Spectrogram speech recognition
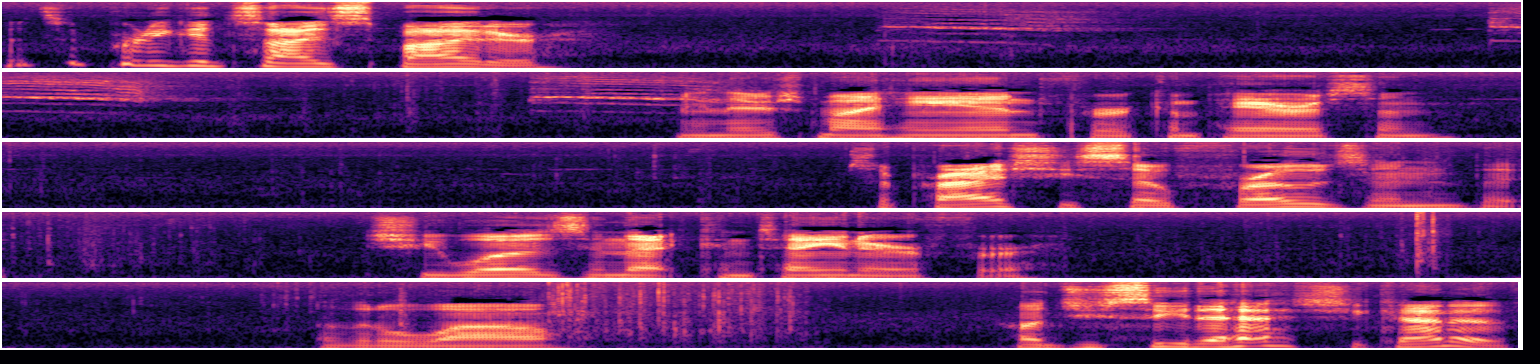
That's a pretty good sized spider. And there's my hand for comparison surprised she's so frozen, but she was in that container for a little while. Oh, did you see that? She kind of,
